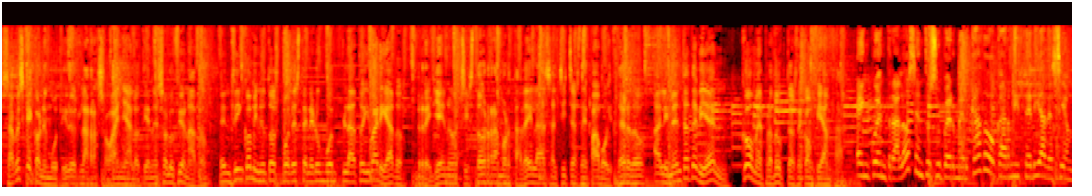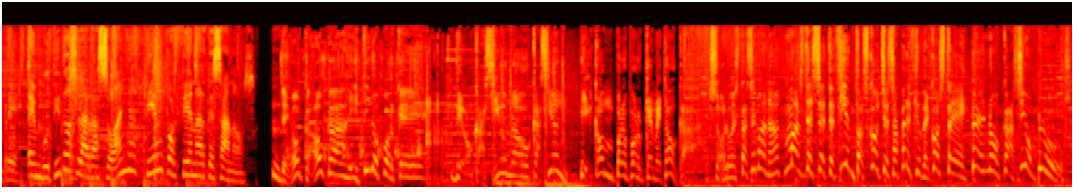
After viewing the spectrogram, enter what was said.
¿Sabes que con embutidos la rasoaña lo tienes solucionado? En 5 minutos puedes tener un buen plato y variado. Relleno, chistorra, mortadela, salchichas de pavo y cerdo. Aliméntate bien. Come productos de confianza. Encuéntralos en tu supermercado o carnicería de siempre. Embutidos la rasoaña 100% artesanos. De oca a oca y tiro porque... De ocasión a ocasión y compro porque me toca. Solo esta semana, más de 700 coches a precio de coste en Ocasión Plus.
